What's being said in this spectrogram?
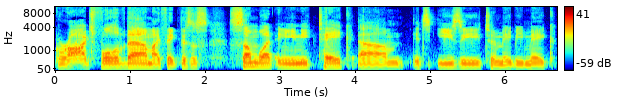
garage full of them. I think this is somewhat a unique take. Um, it's easy to maybe make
